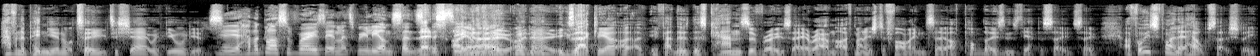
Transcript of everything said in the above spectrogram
have an opinion or two to share with the audience. Yeah, yeah. have a glass of rosé and let's really uncensor let's, this. I know, I know exactly. I, I, in fact, there's, there's cans of rosé around that I've managed to find, so I've popped those into the episode. So I've always find it helps actually.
